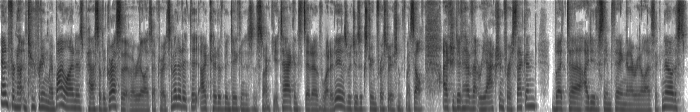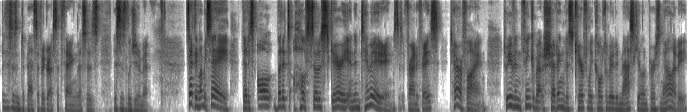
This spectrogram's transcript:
and for not interpreting my byline as passive aggressive. I realized after I'd submitted it that I could have been taken as a snarky attack instead of what it is, which is extreme frustration with myself. I actually did have that reaction for a second, but uh, I do the same thing, and I realized like, no, this this isn't a passive aggressive thing. This is this is legitimate. Second, let me say that it's all, but it's also scary and intimidating. Frowny face terrifying to even think about shedding this carefully cultivated masculine personality,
